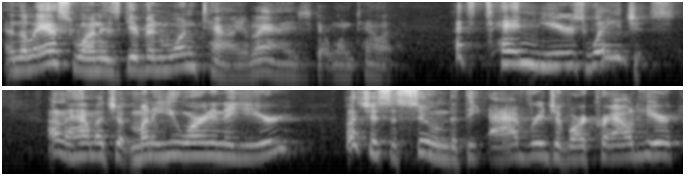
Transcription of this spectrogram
And the last one is given one talent. Like, ah, he's got one talent. That's 10 years' wages. I don't know how much money you earn in a year. Let's just assume that the average of our crowd here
